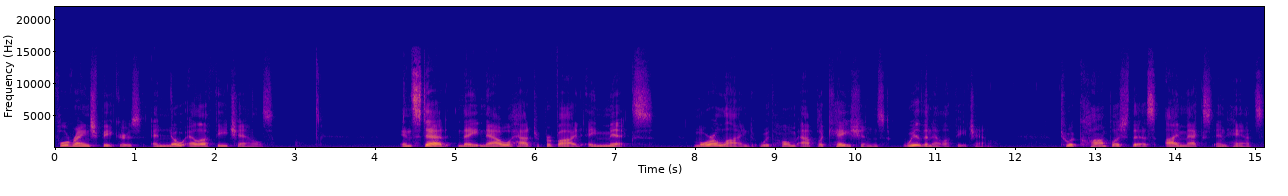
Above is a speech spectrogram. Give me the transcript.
full range speakers, and no LFE channels. Instead, they now will have to provide a mix, more aligned with home applications with an LFE channel. To accomplish this, IMAX Enhance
